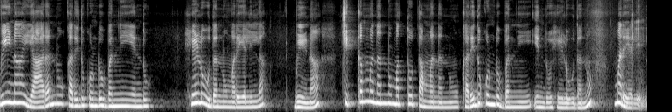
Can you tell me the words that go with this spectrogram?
ವೀಣಾ, ಯಾರನ್ನು ಕರೆದುಕೊಂಡು ಬನ್ನಿ ಎಂದು ಹೇಳುವುದನ್ನು ಮರೆಯಲಿಲ್ಲ. ವೀಣಾ, ಚಿಕ್ಕಮ್ಮನನ್ನು ಮತ್ತು ತಮ್ಮನನ್ನು ಕರೆದುಕೊಂಡು ಬನ್ನಿ ಎಂದು ಹೇಳುವುದನ್ನು ಮರೆಯಲಿಲ್ಲ.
